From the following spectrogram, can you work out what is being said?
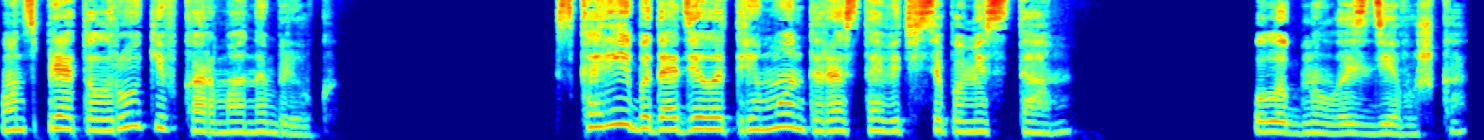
Он спрятал руки в карманы брюк. «Скорее бы доделать ремонт и расставить все по местам», — улыбнулась девушка.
